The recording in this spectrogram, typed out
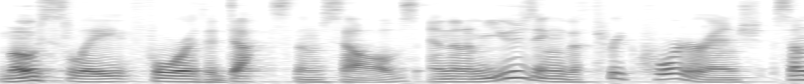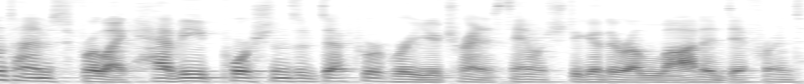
mostly for the ducts themselves. And then I'm using the three quarter inch, sometimes for like heavy portions of ductwork where you're trying to sandwich together a lot of different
